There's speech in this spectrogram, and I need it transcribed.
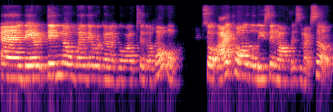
And they didn't know when they were gonna go out to the home. So I called the leasing office myself.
